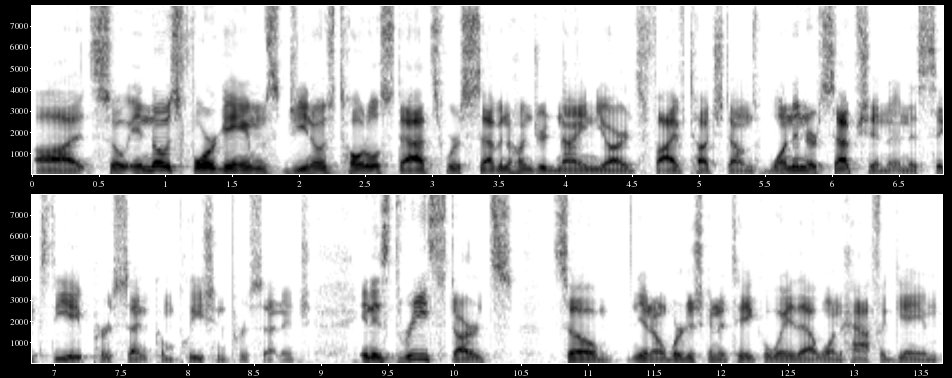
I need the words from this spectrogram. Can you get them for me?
Uh, so in those four games, Geno's total stats were 709 yards, five touchdowns, one interception, and a 68% completion percentage. In his three starts, so you know we're just going to take away that one half a game.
